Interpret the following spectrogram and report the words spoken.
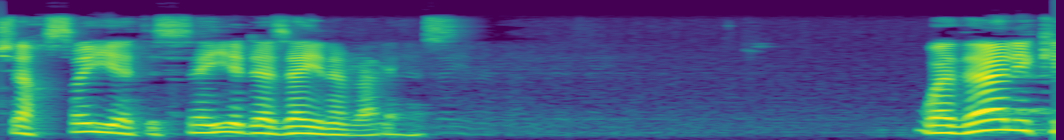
شخصية السيدة زينب عليه السلام. وذلك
